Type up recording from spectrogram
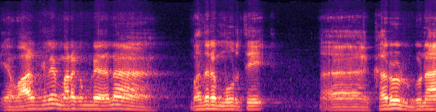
என் வாழ்க்கையிலே மறக்க முடியாதுன்னா மதுரை மூர்த்தி கரூர் குணா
